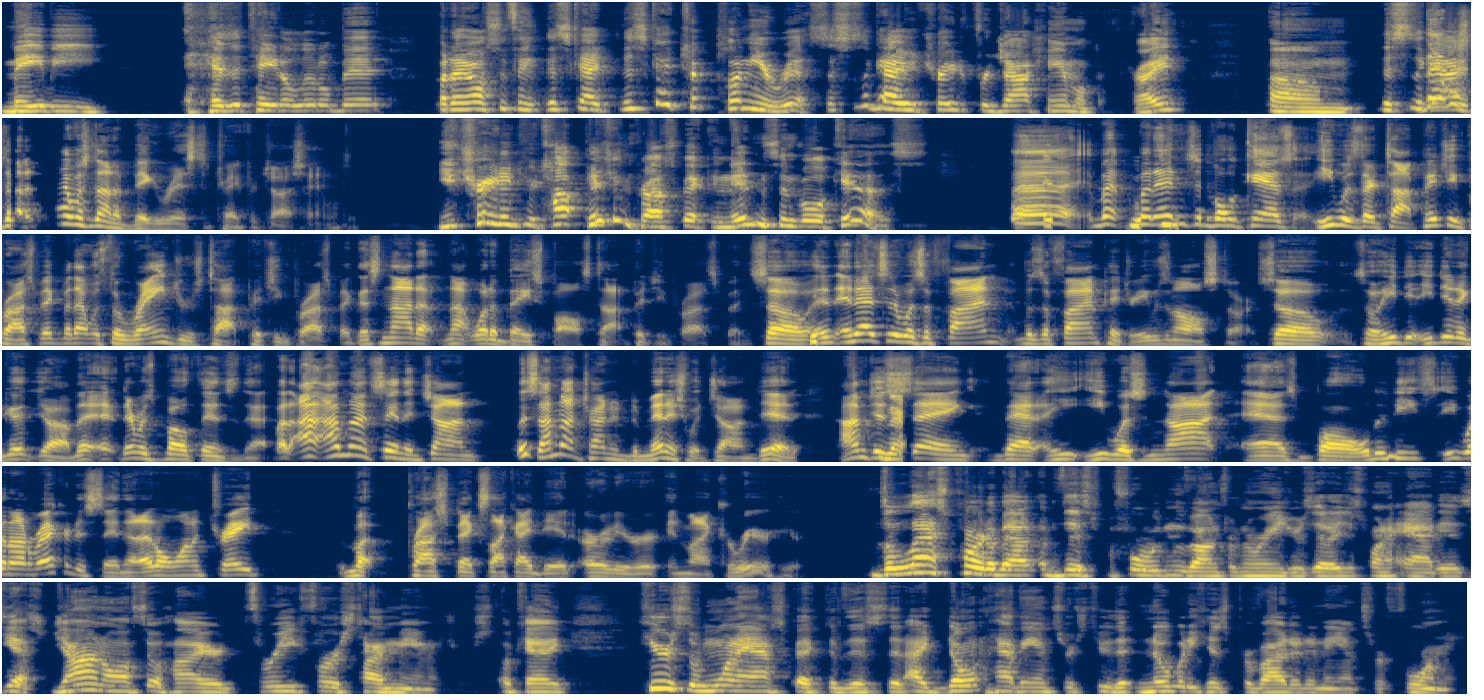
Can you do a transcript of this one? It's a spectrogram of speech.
maybe hesitate a little bit, but I also think this guy this guy took plenty of risks. This is a guy who traded for Josh Hamilton, right? Um, this is the that guy was not that was not a big risk to trade for Josh Hamilton. you traded your top pitching prospect in Edinson Volquez. Uh, but but Edinson Volquez, he was their top pitching prospect, but that was the Rangers' top pitching prospect. That's not a, not what a baseball's top pitching prospect. So and, and Edinson was a fine was a fine pitcher. He was an all star. So so he did he did a good job. There, was both ends of that. But I, I'm not saying that Jon. Listen, I'm not trying to diminish what Jon did. I'm just No. saying that he he was not as bold, and he's he went on record as saying that I don't want to trade my prospects like I did earlier in my career here. The last part about of this before we move on from the Rangers that I just want to add is yes, Jon also hired three first time managers. Okay. Here's the one aspect of this that I don't have answers to that nobody has provided an answer for me.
